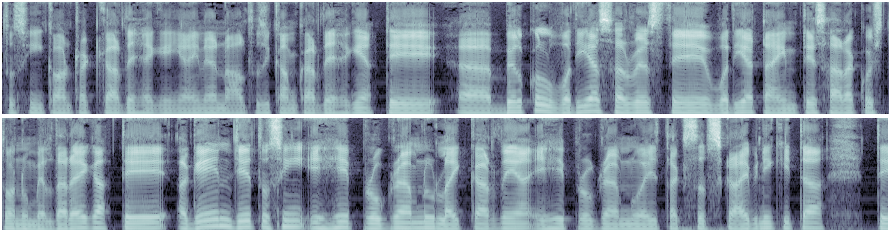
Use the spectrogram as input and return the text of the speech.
ਤੁਸੀਂ ਕੰਟਰੈਕਟ ਕਰਦੇ ਹੈਗੇ ਜਾਂ ਇਹਨਾਂ ਨਾਲ ਤੁਸੀਂ ਕੰਮ ਕਰਦੇ ਹੈਗੇ ਆ ਤੇ ਬਿਲਕੁਲ ਵਧੀਆ ਸਰਵਿਸ ਤੇ ਵਧੀਆ ਟਾਈਮ ਤੇ ਸਾਰਾ ਕੁਝ ਤੁਹਾਨੂੰ ਮਿਲਦਾ ਰਹੇਗਾ ਤੇ ਅਗੇਨ ਜੇ ਤੁਸੀਂ ਇਹ ਪ੍ਰੋਗਰਾਮ ਨੂੰ ਲਾਈਕ ਕਰਦੇ ਆ, ਇਹ ਪ੍ਰੋਗਰਾਮ ਨੂੰ ਅਜੇ ਤੱਕ ਸਬਸਕ੍ਰਾਈਬ ਨਹੀਂ ਕੀਤਾ ਤੇ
